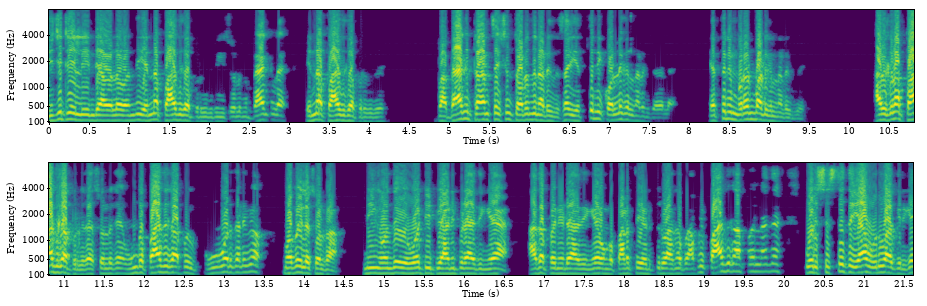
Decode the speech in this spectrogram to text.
டிஜிட்டல் இந்தியாவில் வந்து என்ன பாதுகாப்பு இருக்குது? நீங்க சொல்லுங்க. பேங்க்ல என்ன பாதுகாப்பு இருக்குது? இப்போ பேங்க் டிரான்சாக்ஷன் தொடர்ந்து நடக்குது. சார் எத்தனை கொள்ளைகள் நடக்குது அதில்? எத்தனை முரண்பாடுகள் நடக்குது? அதுக்கெல்லாம் பாதுகாப்பு இருக்குதா? சொல்லுங்க. உங்க பாதுகாப்பு ஒவ்வொரு தடவையும் மொபைலில் சொல்றான். நீங்க வந்து ஓடிபி அனுப்பிடாதீங்க. அதை பண்ணிடாதீங்க. உங்க பணத்தை எடுத்துருவாங்க. அப்படி பாதுகாப்பு இல்லாத ஒரு சிஸ்டத்தை ஏன் உருவாக்குறீங்க?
